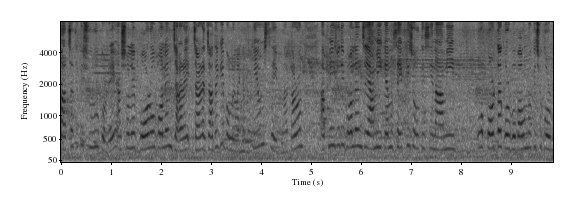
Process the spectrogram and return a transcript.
বাচ্চা থেকে শুরু করে আসলে বড় বলেন যারা যারা যাদেরকে বলেন না কেন, কেউই সেফ না। কারণ আপনি যদি বলেন যে আমি কেন সেফটি চলতেছি না, আমি পর্দা করব বা অন্য কিছু করব,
